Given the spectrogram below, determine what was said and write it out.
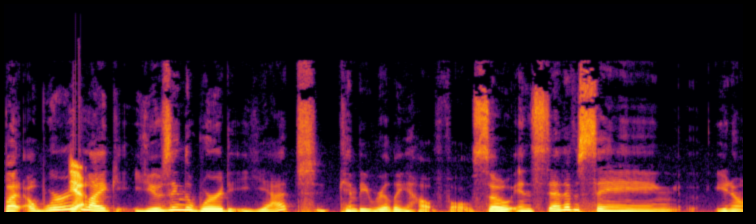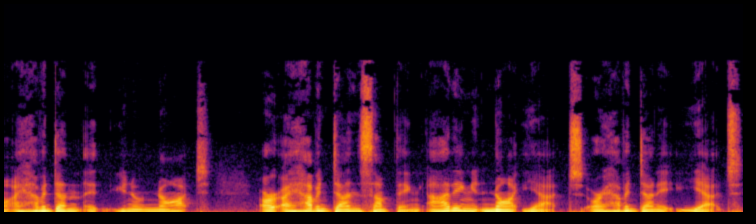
But a word Yeah. like using the word yet can be really helpful. So instead of saying, you know, I haven't done it, you know, not, or I haven't done something, adding not yet, or I haven't done it yet,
